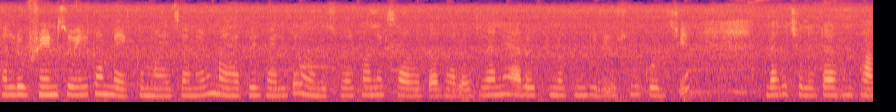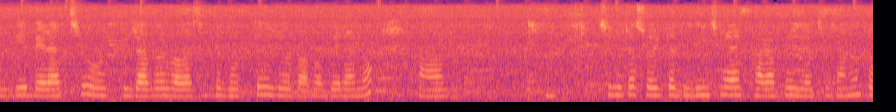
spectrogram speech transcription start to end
Hello friends, welcome back to my channel, my happy ফ্যামিলিতে তোমাদের সবাইকে অনেক স্বাগত ভালোবাসা জানিয়ে আরও একটু নতুন ভিডিও শুরু করছি। দেখো, ছেলেটা এখন ফাঁক দিয়ে বেড়াচ্ছে, ও একটু যাবে ওর বাবার সাথে ঘুরতে, ওই যে ওর বাবা বেরানো আর ছেলেটার শরীরটা দুদিন ছাড়াই খারাপ হয়ে যাচ্ছে, জানো তো,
